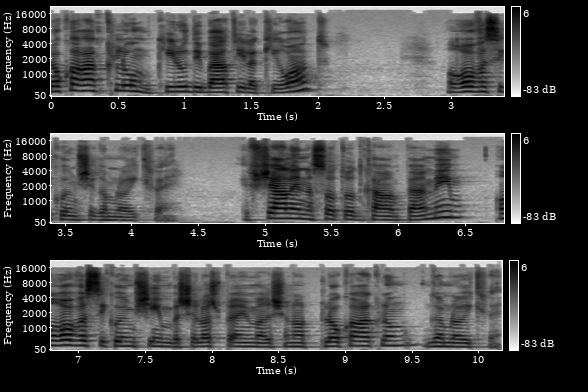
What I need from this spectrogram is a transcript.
לא קרה כלום, כאילו דיברתי לקירות, רוב הסיכויים שגם לא יקרה. אפשר לנסות עוד כמה פעמים, רוב הסיכויים שאם בשלוש פעמים הראשונות לא קרה כלום, גם לא יקרה.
